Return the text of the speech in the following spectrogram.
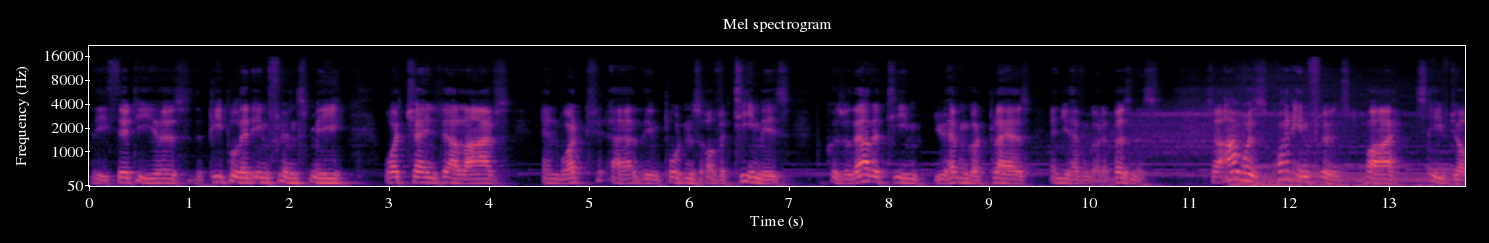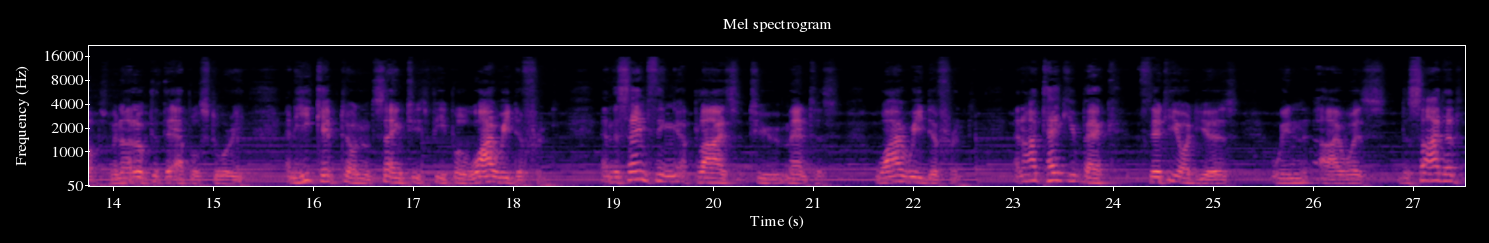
the 30 years, the people that influenced me, what changed our lives, and what uh, the importance of a team is because without a team, you haven't got players and you haven't got a business. So I was quite influenced by Steve Jobs when I looked at the Apple story, and he kept on saying to his people, Why are we different? And the same thing applies to Mantis. Why are we different? And I take you back 30 odd years when I was decided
